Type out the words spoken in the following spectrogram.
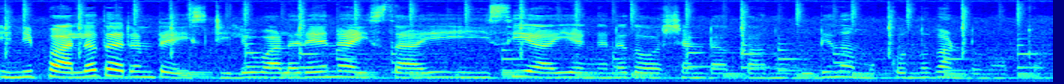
ഇനി പലതരം ടേസ്റ്റിൽ വളരെ നൈസായി ഈസിയായി എങ്ങനെ ദോശ ഉണ്ടാക്കാമെന്ന് കൂടി നമുക്കൊന്ന് കണ്ടു നോക്കാം.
